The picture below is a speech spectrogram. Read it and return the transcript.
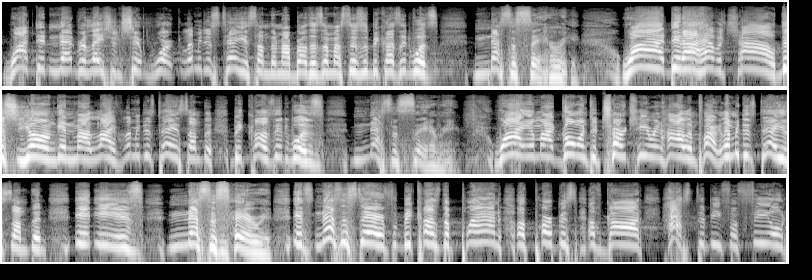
Why didn't that relationship work? Let me just tell you something, my brothers and my sisters, because it was necessary. Why did I have a child this young in my life? Let me just tell you something, because it was necessary. Why am I going to church here in Highland Park? Let me just tell you something. It is necessary. It's necessary for, because the plan of purpose of God has to be fulfilled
